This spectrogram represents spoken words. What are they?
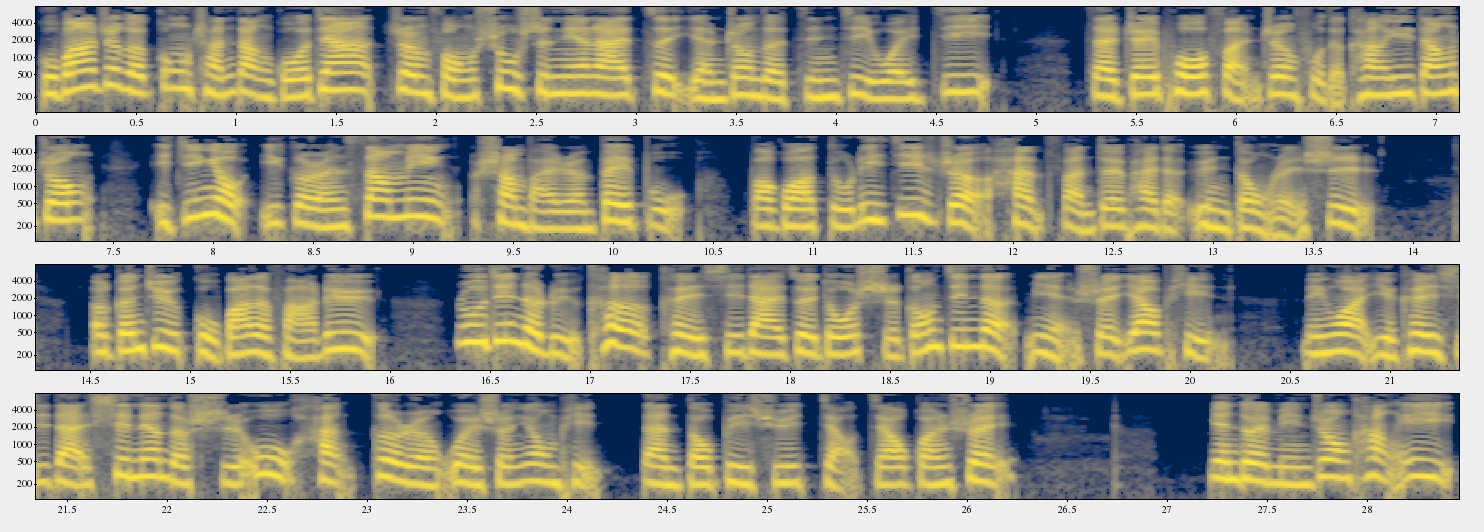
古巴这个共产党国家正逢数十年来最严重的经济危机，在这一波反政府的抗议当中，已经有一个人丧命，上百人被捕，包括独立记者和反对派的运动人士。而根据古巴的法律，入境的旅客可以携带最多十公斤的免税药品，另外也可以携带限量的食物和个人卫生用品，但都必须缴交关税。面对民众抗议。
